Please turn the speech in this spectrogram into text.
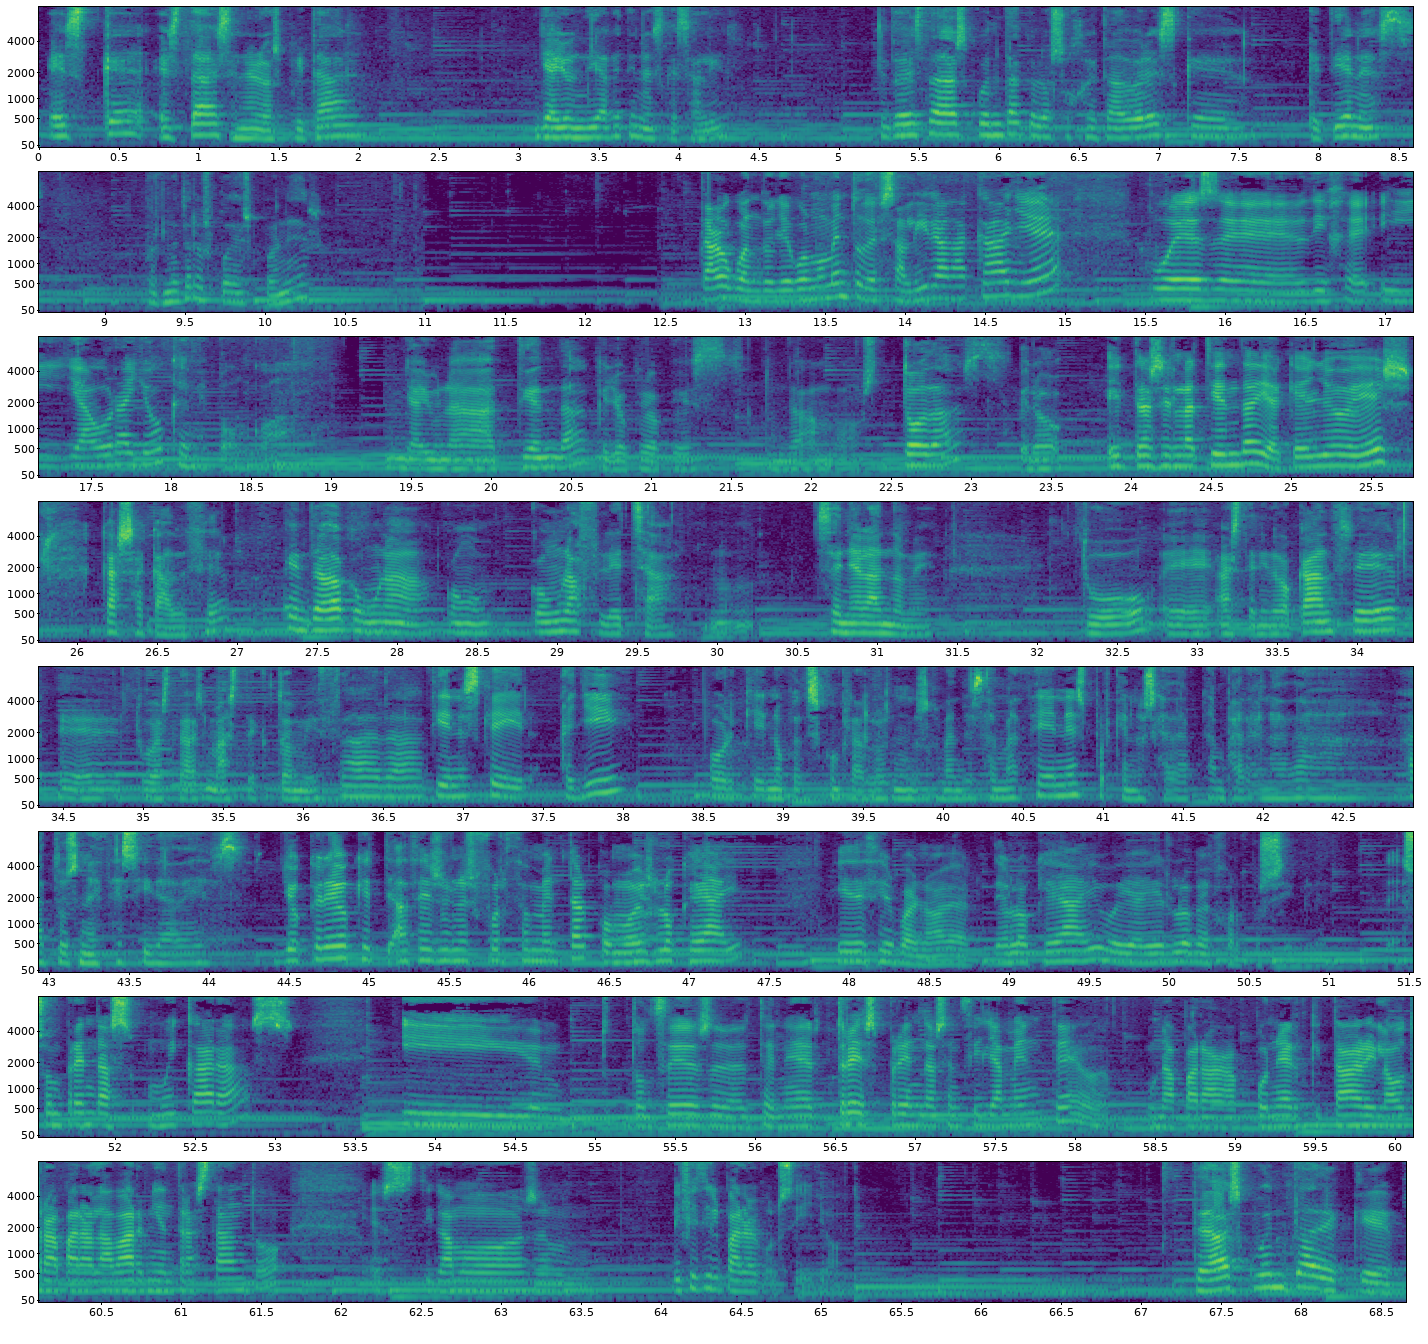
Es que estás en el hospital y hay un día que tienes que salir. Entonces te das cuenta que los sujetadores que, tienes, pues no te los puedes poner. Claro, cuando llegó el momento de salir a la calle, pues eh, dije, ¿y ahora yo qué me pongo? Y hay una tienda que yo creo que es donde vamos todas. Pero entras en la tienda y aquello es Casa Cáncer. Entraba como una, con una flecha señalándome, tú eh, has tenido cáncer, eh, tú estás mastectomizada. Tienes que ir allí porque no puedes comprarlos en los grandes almacenes, porque no se adaptan para nada a tus necesidades. Yo creo que haces un esfuerzo mental como es lo que hay y decir, bueno, a ver, de lo que hay voy a ir lo mejor posible. Son prendas muy caras y entonces eh, tener tres prendas sencillamente, una para poner, quitar y la otra para lavar mientras tanto, es, digamos, em, difícil para el bolsillo. Te das cuenta de que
